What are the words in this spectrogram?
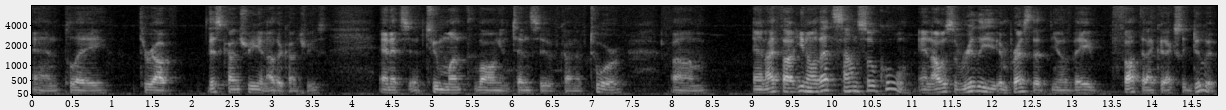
and play throughout this country and other countries and it's a two month long intensive kind of tour. Um, and I thought, you know, that sounds so cool. And I was really impressed that, you know, they thought that I could actually do it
